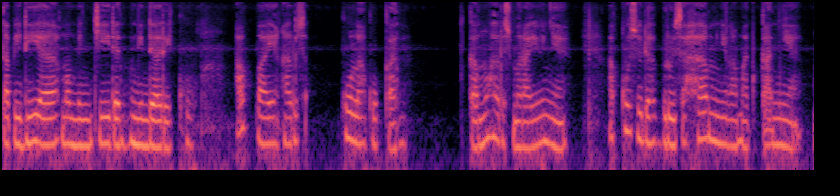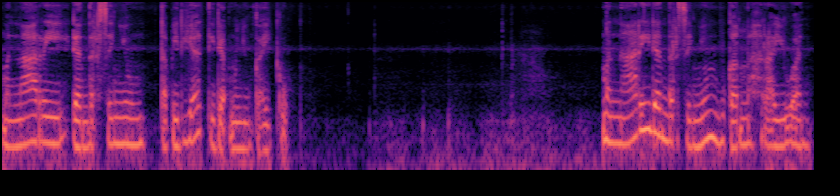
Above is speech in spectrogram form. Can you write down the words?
tapi dia membenci dan menghindariku. Apa yang harus aku lakukan? Kamu harus merayunya. Aku sudah berusaha menyelamatkannya, menari dan tersenyum, tapi dia tidak menyukaiku. Menari dan tersenyum bukanlah rayuan,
